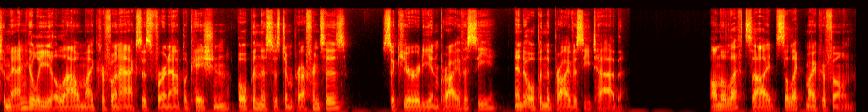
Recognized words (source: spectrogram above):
To manually allow microphone access for an application, open the System Preferences, Security and Privacy, and open the Privacy tab. On the left side, select Microphone.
